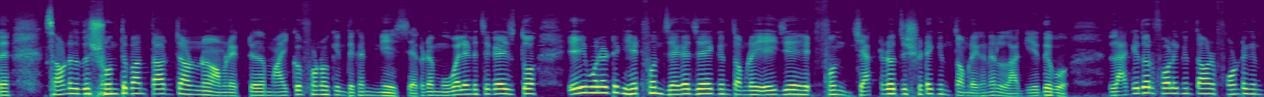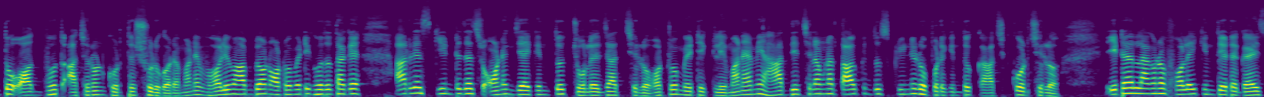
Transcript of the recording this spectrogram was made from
যে সাউন্ডটা যাতে শুনতে পান, তার জন্য আমরা একটা মাইক্রোফোনও কিন্তু এখানে নিয়ে এসেছি। একটা মোবাইল এনেছি গাইজ তো এই বলে ঠিক হেডফোন জায়গায় জায়গায় কিন্তু আমরা এই যে হেডফোন জ্যাকটা রয়েছে, সেটা কিন্তু আমরা এখানে লাগিয়ে দেবো। লাগিয়ে দেওয়ার ফলে কিন্তু আমার ফোনটা কিন্তু অদ্ভুত আচরণ করতে শুরু করে। মানে ভলিউম আপ ডাউন অটোমেটিক হতে থাকে আর স্ক্রিনটা জাস্ট অনেক জায়গায় কিন্তু চলে যাচ্ছিল অটোমেটিকলি মানে আমি হাত দিচ্ছিলাম না, তাও কিন্তু স্ক্রিনের ওপরে কিন্তু কাজ করছিল। এটা লাগানোর ফলেই কিন্তু এটা গাইজ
